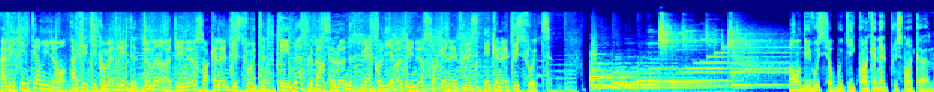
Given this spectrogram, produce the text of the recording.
avec Inter Milan, Atlético Madrid demain à 21h sur Canal Plus Foot et Naples Barcelone mercredi à 21h sur Canal Plus et Canal Plus Foot. Rendez-vous sur boutique.canalplus.com.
